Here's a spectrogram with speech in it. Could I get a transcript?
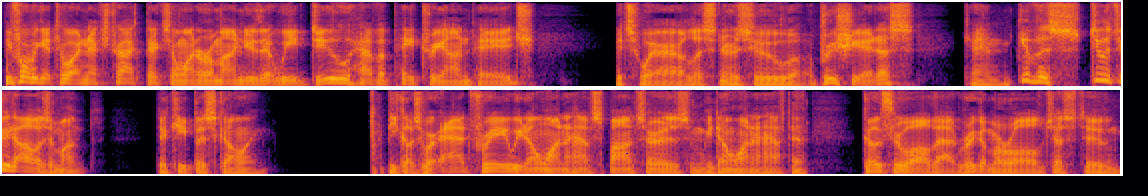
Before we get to our next track picks, I want to remind you that we do have a Patreon page. It's where listeners who appreciate us can give us two or three dollars a month to keep us going. Because we're ad free, we don't want to have sponsors and we don't want to have to go through all that rigmarole just to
